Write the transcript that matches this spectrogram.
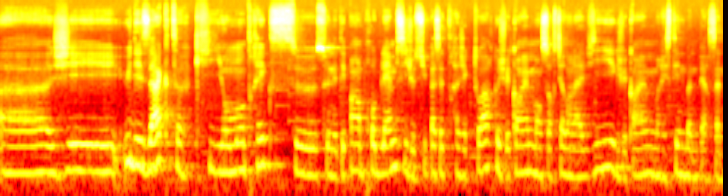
j'ai eu des actes qui ont montré que ce, ce n'était pas un problème si je suis pas cette trajectoire, que je vais quand même m'en sortir dans la vie et que je vais quand même rester une bonne personne.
